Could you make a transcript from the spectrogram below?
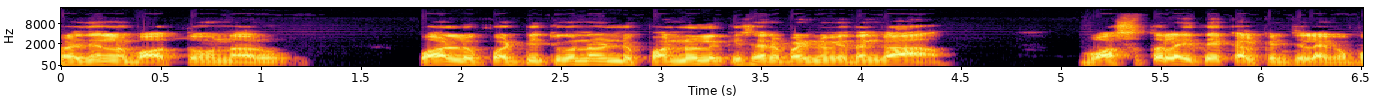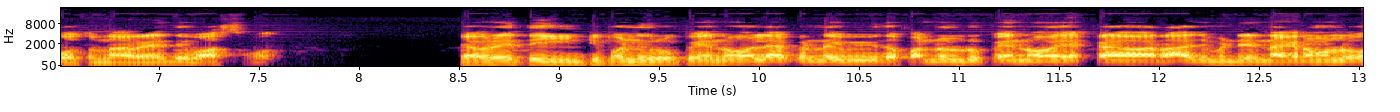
ప్రజలను బాదుతూ ఉన్నారు. వాళ్ళు పట్టించుకున్న పన్నులకి సరిపడిన విధంగా వసతులు అయితే కల్పించలేకపోతున్నారు అనేది వాస్తవం. ఎవరైతే ఇంటి పన్ను రూపేనో లేకుండా వివిధ పన్నుల రూపేనో ఎక్కడ రాజమండ్రి నగరంలో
